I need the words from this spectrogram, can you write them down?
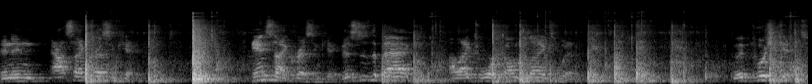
and then outside crescent kick. Inside crescent kick. This is the bag I like to work on the legs with. Good push kicks.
